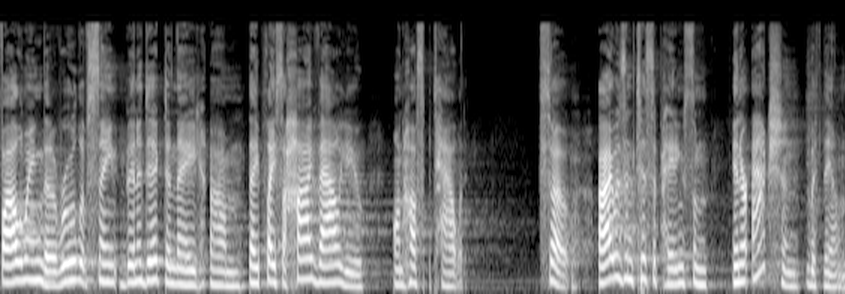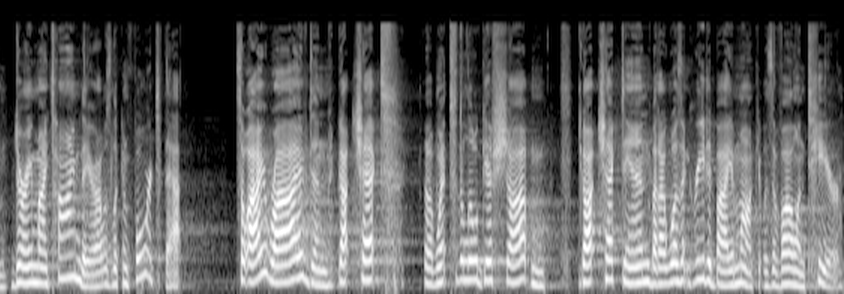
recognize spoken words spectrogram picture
following the rule of Saint Benedict, and they, um, they place a high value on hospitality. So I was anticipating some interaction with them during my time there. I was looking forward to that. So I arrived and got checked uh, went to the little gift shop and got checked in, but I wasn't greeted by a monk, it was a volunteer.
